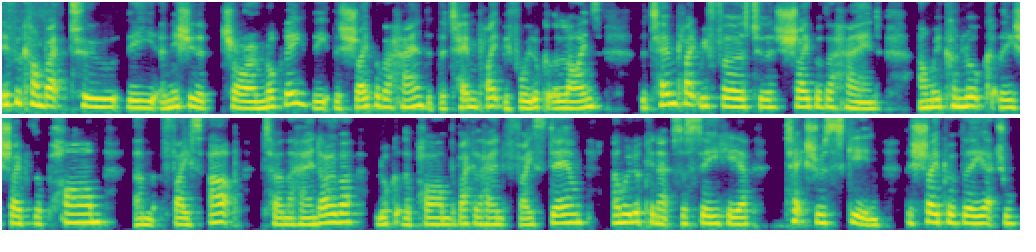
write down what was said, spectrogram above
if we come back to the initially the chirognomy, the, the shape of a hand, the, the template, before we look at the lines, the template refers to the shape of the hand, and we can look at the shape of the palm, um, face up, turn the hand over, look at the palm, the back of the hand face down, and we're looking at so see here texture of skin, the shape of the actual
